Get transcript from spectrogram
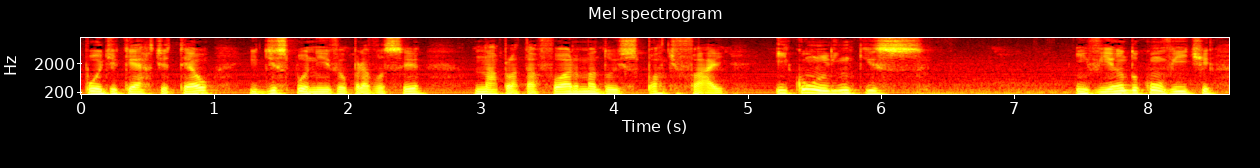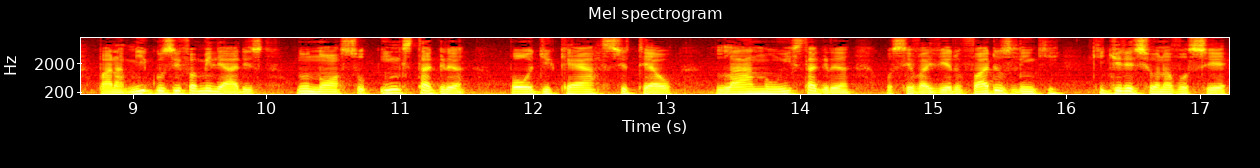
Podcast Tel, e disponível para você na plataforma do Spotify e com links enviando o convite para amigos e familiares no nosso Instagram, Podcast Tel. Lá no Instagram você vai ver vários links que direcionam você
